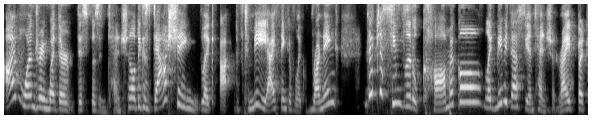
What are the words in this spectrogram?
I'm wondering whether this was intentional because dashing, like uh, to me, I think of like running. That just seemed a little comical. Like maybe that's the intention, right? But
